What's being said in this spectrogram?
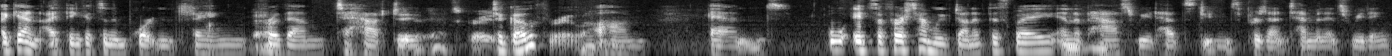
again, I think it's an important thing for them to have to, to go through. Mm-hmm. Um, and it's the first time we've done it this way. In mm-hmm. the past, we had had students present 10 minutes reading,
